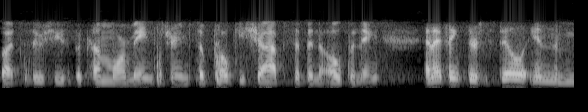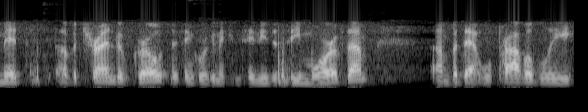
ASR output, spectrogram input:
but sushi's become more mainstream. So poke shops have been opening, and I think they're still in the midst of a trend of growth. I think we're going to continue to see more of them, um, but that will probably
